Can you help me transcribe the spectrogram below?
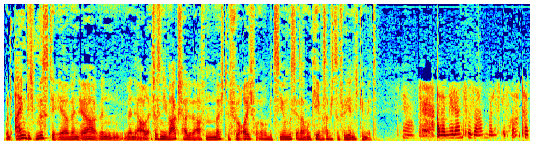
Und eigentlich müsste er, wenn er, wenn, wenn er auch etwas in die Waagschale werfen möchte für euch, für eure Beziehung, müsste er sagen, okay, was habe ich zu verlieren? Ich gehe mit. Ja, aber mir dann zu sagen, weil ich gefragt habe,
